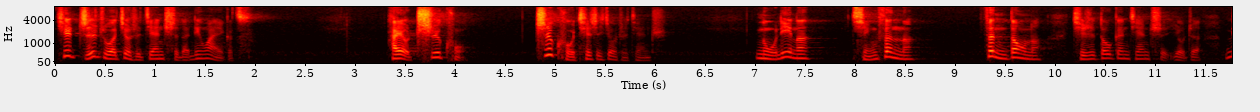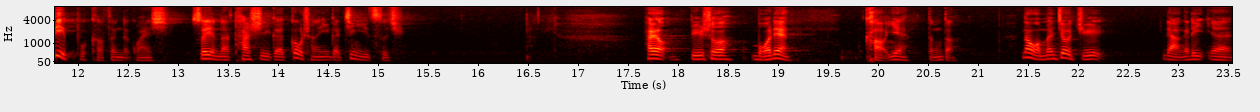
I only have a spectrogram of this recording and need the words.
其实执着就是坚持的另外一个词。还有吃苦，吃苦其实就是坚持。努力呢，勤奋呢，奋斗呢，其实都跟坚持有着密不可分的关系。所以呢，它是一个构成一个近义词群。还有比如说磨练、考验等等。那我们就举两个例呃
